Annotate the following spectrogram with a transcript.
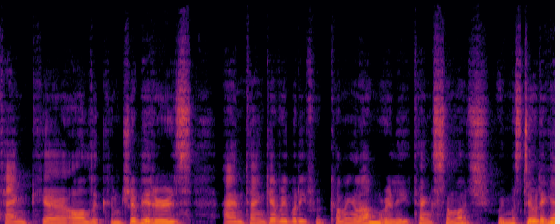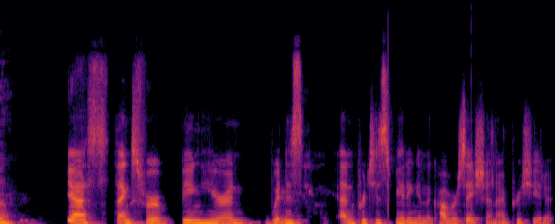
thank uh, all the contributors and thank everybody for coming along, really. Thanks so much. We must do it again. Yes, thanks for being here and witnessing and participating in the conversation. I appreciate it.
